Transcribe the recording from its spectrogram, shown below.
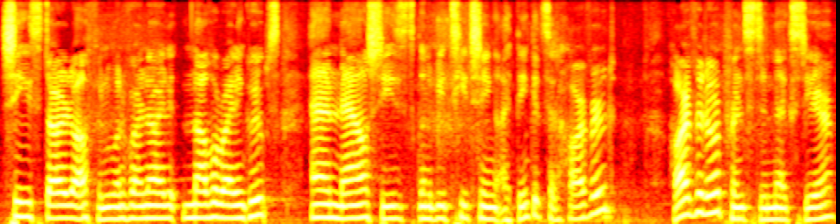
She started off in one of our novel writing groups, and now she's going to be teaching. I think it's at Harvard, Harvard or Princeton next year,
